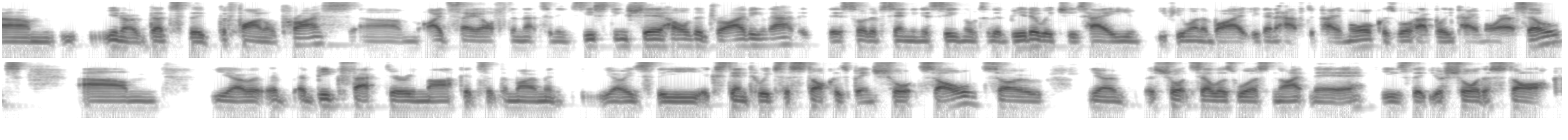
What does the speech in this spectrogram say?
um, you know that's the the final price. Um, I'd say often that's an existing shareholder driving that. They're sort of sending a signal to the bidder, which is, hey, you, if you want to buy it, you're going to have to pay more because we'll happily pay more ourselves. Um, you know, a, a, big factor in markets at the moment, you know, is the extent to which the stock has been short sold. So, you know, a short seller's worst nightmare is that you're short a stock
